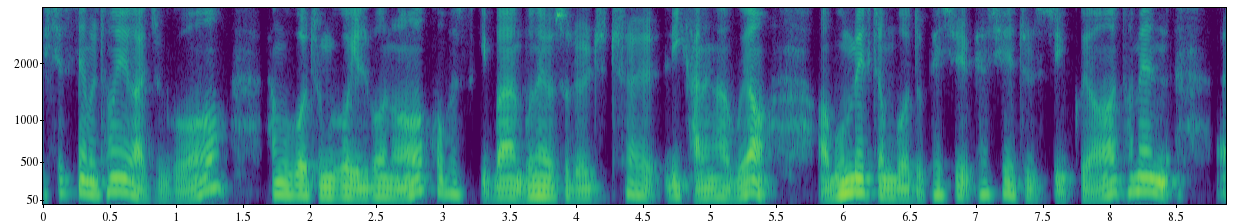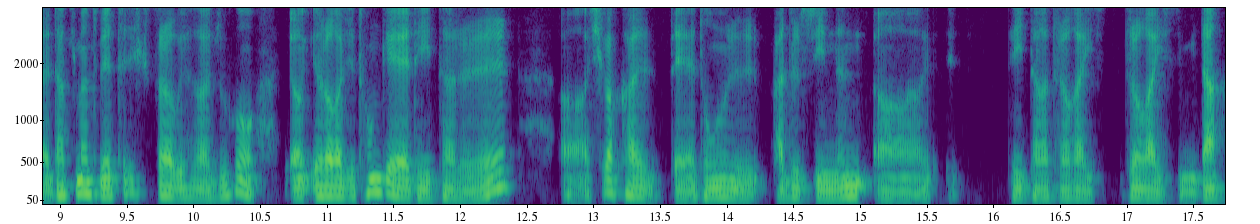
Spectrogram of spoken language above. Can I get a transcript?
시스템을 통해 가지고 한국어, 중국어, 일본어 코퍼스 기반 문화 요소를 추출이 가능하고요. 어 문맥 정보도 표시 표시해 줄 수 있고요. 어 다큐멘트 매트릭스라고 해 가지고 여 여러 가지 통계 데이터를 어 시각화할 때 도움을 받을 수 있는 어 데이터가 들어가 있 들어가 있습니다.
